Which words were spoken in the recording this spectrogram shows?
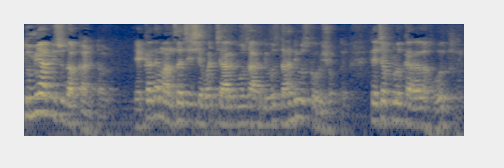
तुम्ही आम्ही सुद्धा कंटाळलो. एखाद्या माणसाची सेवा चार दिवस आठ दिवस दहा दिवस करू शकतो त्याच्या पुढे करायला होत नाही.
